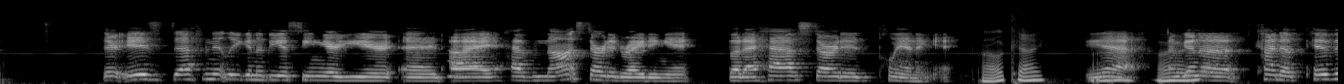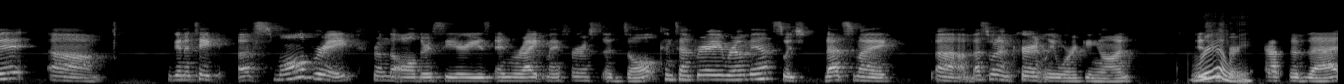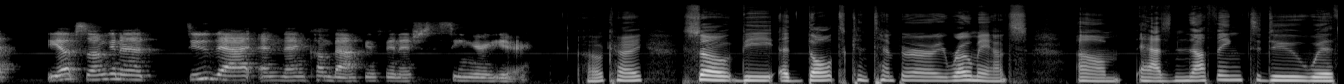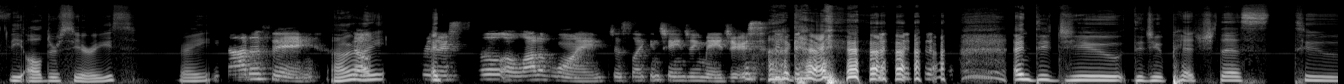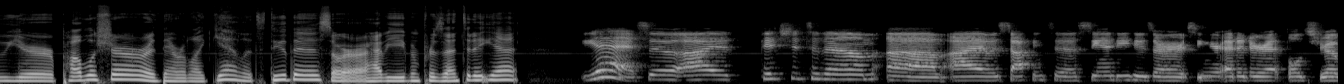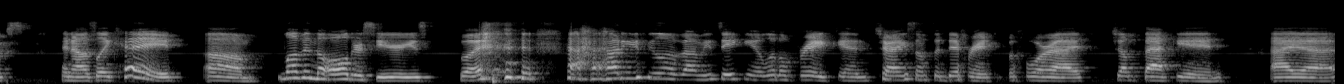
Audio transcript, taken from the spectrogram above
There is definitely going to be a senior year and I have not started writing it, but I have started planning it. Okay. Yeah. All I'm going to kind of pivot um, I'm going to take a small break from the Alder series and write my first adult contemporary romance, which that's my um, that's what I'm currently working on. Really? draft of that. Yep. So I'm going to do that and then come back and finish senior year. Okay. So the adult contemporary romance um, has nothing to do with the Alder series, right? Not a thing. All Nope. right. Where there's still a lot of wine, just like in changing majors. Okay. and did you did you pitch this to your publisher and they were like, "Yeah, let's do this," or have you even presented it yet? Yeah, so I pitched it to them. Um, I was talking to Sandy, who's our senior editor at Bold Strokes, and I was like, "Hey, um, loving the Alder series, but how do you feel about me taking a little break and trying something different before I jump back in?" I uh,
